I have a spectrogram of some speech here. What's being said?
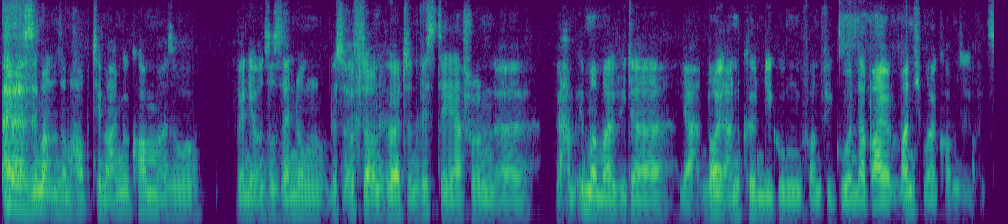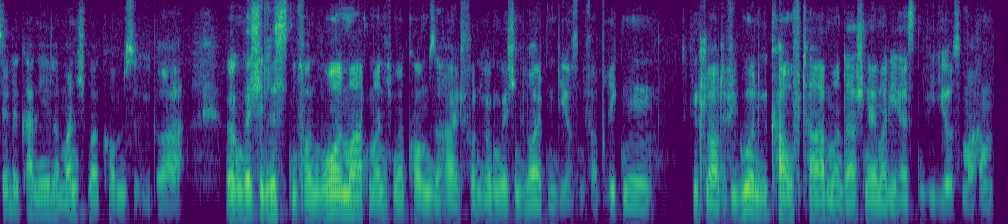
sind wir an unserem Hauptthema angekommen. Also wenn ihr unsere Sendung des Öfteren hört, dann wisst ihr ja schon, äh, wir haben immer mal wieder ja, Neuankündigungen von Figuren dabei und manchmal kommen sie über offizielle Kanäle, manchmal kommen sie über irgendwelche Listen von Walmart, manchmal kommen sie halt von irgendwelchen Leuten, die aus den Fabriken geklaute Figuren gekauft haben und da schnell mal die ersten Videos machen.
